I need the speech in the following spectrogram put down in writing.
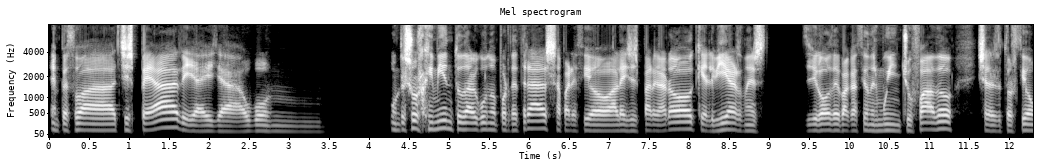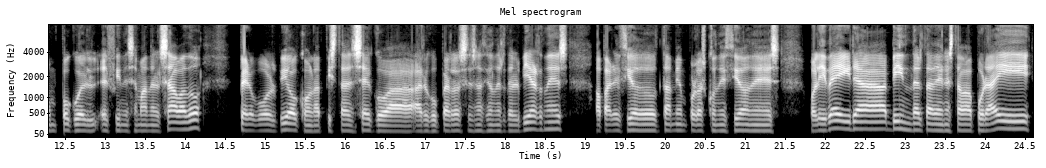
empezó a chispear y ahí ya hubo un, un resurgimiento de alguno por detrás. Apareció Aleix Espargaró, que el viernes llegó de vacaciones muy enchufado, se le retorció un poco el fin de semana el sábado, pero volvió con la pista en seco a, a, recuperar las sensaciones del viernes. Apareció también por las condiciones Oliveira, Binder también estaba por ahí,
